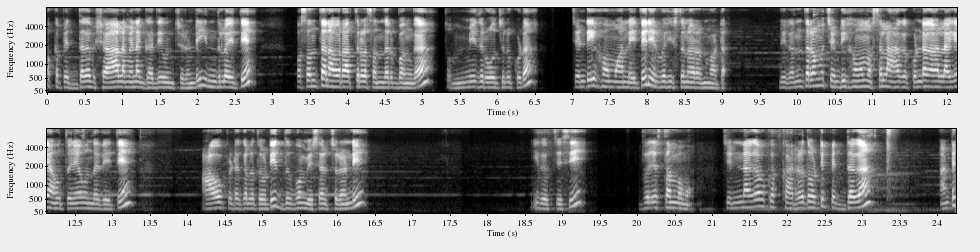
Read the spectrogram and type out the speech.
ఒక పెద్దగా విశాలమైన గది ఉంచుడండి ఇందులో అయితే వసంత నవరాత్రుల సందర్భంగా తొమ్మిది రోజులు కూడా చండీ హోమాన్ని అయితే నిర్వహిస్తున్నారనమాట నిరంతరము చండీ హోమం అసలు ఆగకుండా అలాగే అవుతూనే ఉంది అదైతే ఆవు పిడకలతోటి ధూపం వేశారు చూడండి. ఇది వచ్చేసి ధ్వజస్తంభము. చిన్నగా ఒక కర్రతోటి పెద్దగా అంటే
